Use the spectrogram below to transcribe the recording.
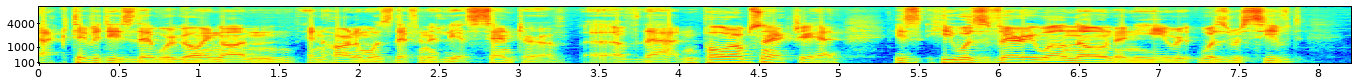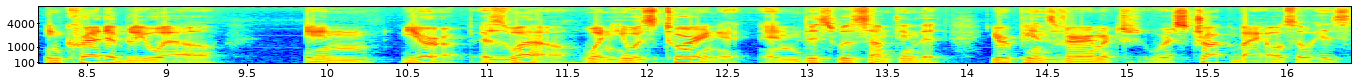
activities that were going on. And Harlem was definitely a center of of that. And Paul Robeson actually had he was very well known, and he re- was received incredibly well in Europe as well when he was touring it. And this was something that Europeans very much were struck by also his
